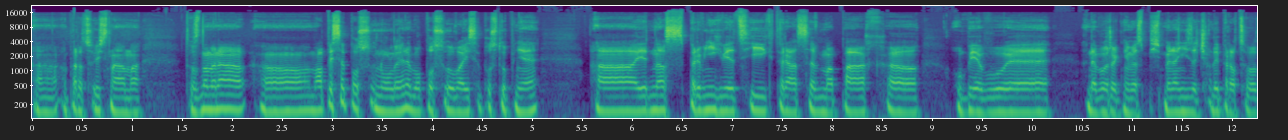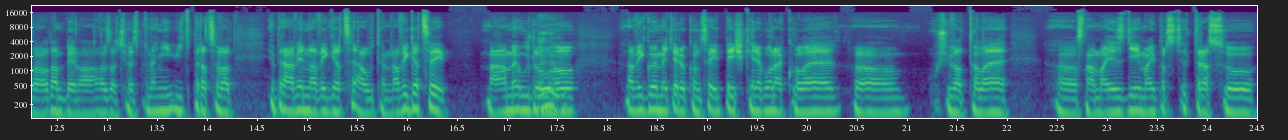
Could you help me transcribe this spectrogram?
a, a pracuješ s náma. To znamená, uh, mapy se posunuly nebo posouvají se postupně a jedna z prvních věcí, která se v mapách uh, objevuje, nebo řekněme, spíš jsme na ní začali pracovat, ona tam byla, ale začali jsme na ní víc pracovat, je právě navigace autem. Navigaci máme už dlouho, mm. navigujeme tě dokonce i pěšky nebo na kole, uh, uživatelé uh, s náma jezdí, mají prostě trasu,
